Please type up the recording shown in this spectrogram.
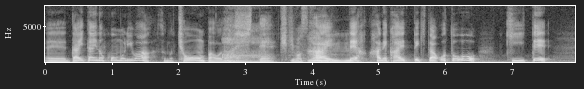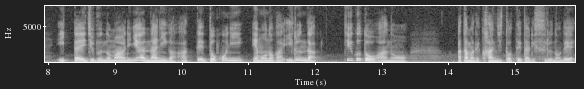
えー、大体のコウモリはその超音波を出して聞きますね、はい、うんうん、で跳ね返ってきた音を聞いて一体自分の周りには何があってどこに獲物がいるんだっていうことをあの頭で感じ取ってたりするので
